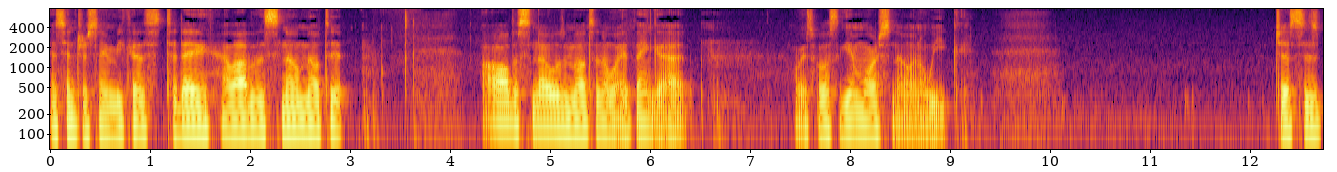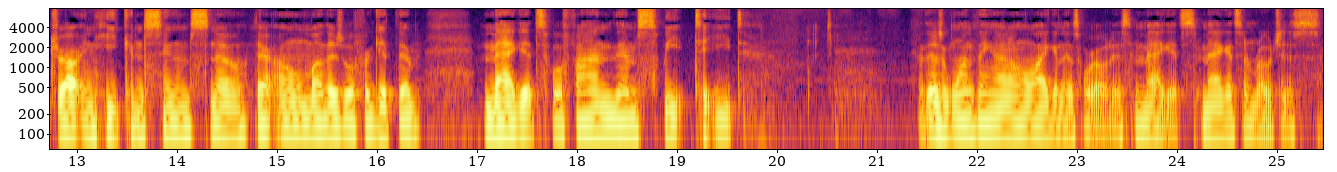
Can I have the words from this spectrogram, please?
It's interesting because today a lot of the snow melted. All the snow was melting away, thank God. We're supposed to get more snow in a week. Just as drought and heat consume snow, their own mothers will forget them. Maggots will find them sweet to eat. If there's one thing I don't like in this world, it's maggots. Maggots and roaches.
